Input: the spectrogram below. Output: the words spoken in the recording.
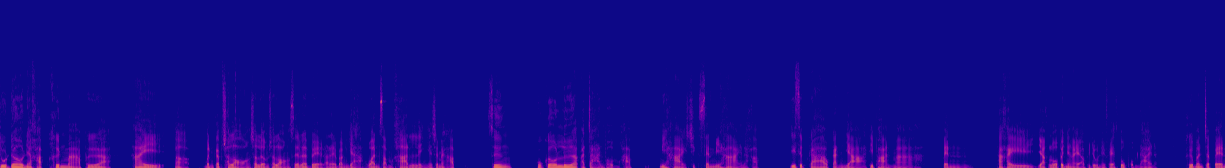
Doodle เนี่ยครับขึ้นมาเพื่อให้เหมือนกับฉลองเฉลิมฉลองเซเลบรตอะไรบางอย่างวันสำคัญอะไรอย่างเงี้ยใช่ไหมครับ ซึ่ง Google เลือกอาจารย์ผมครับมิฮายชิกเซนมิฮายนะครับ 29 กันยาที่ผ่านมาเป็นถ้าใครอยากรู้ว่าเป็นยังไงเอาไปดูใน Facebook ผมได้นะคือมันจะเป็น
